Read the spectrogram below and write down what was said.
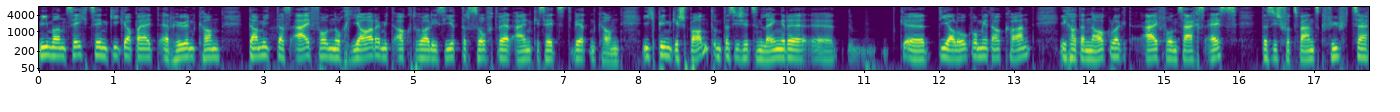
wie man 16 GB erhöhen kann, damit das iPhone noch Jahre mit aktualisierter Software eingesetzt werden kann? Ich bin gespannt und das ist jetzt ein längerer äh, äh, Dialog, wo wir da hatten. Ich habe dann nachgeschaut, iPhone 6S, das ist von 2015.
